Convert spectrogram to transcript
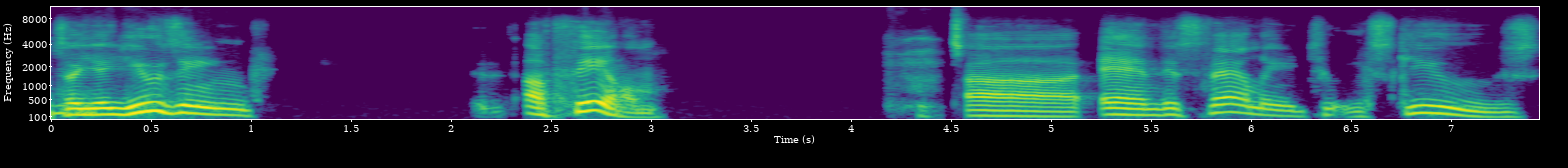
So you're using a film uh, and this family to excuse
